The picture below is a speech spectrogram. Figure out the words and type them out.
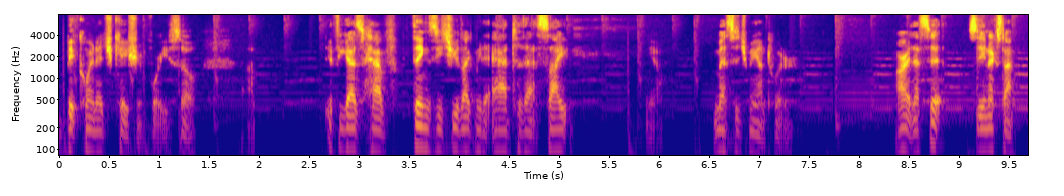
Bitcoin education for you. So uh, if you guys have things that you'd like me to add to that site, you know, message me on Twitter. All right, that's it. See you next time.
